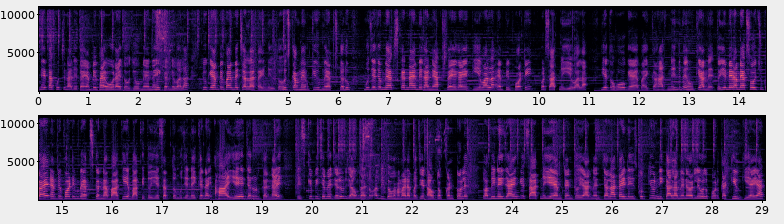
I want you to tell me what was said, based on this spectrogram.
नेता कुछ ना देता। एम हो रहा है तो जो मैं नहीं करने वाला, क्योंकि एम में चलाता ही नहीं। तो उसका मैं क्यों मैक्स करूँ? मुझे जो मैक्स करना है, मेरा नेक्स्ट रहेगा एक ये वाला एम पी और साथ में ये वाला। ये तो हो गया है भाई, कहाँ नींद में हूँ क्या मैं? तो ये मेरा मैक्स हो चुका है एम पी फोर्टी मैक्स करना बाकी है, बाकी तो ये सब तो मुझे नहीं करना है। हाँ ये ज़रूर करना है। इसके पीछे मैं ज़रूर जाऊँगा। तो अभी तो हमारा बजट आउट ऑफ़ कंट्रोल है। तो अभी नहीं जाएँगे। साथ में ये एम टेन तो यार मैंने चलाता ही नहीं। इसको क्यों निकाला मैंने? और लेवल फोर का क्यों किया यार?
